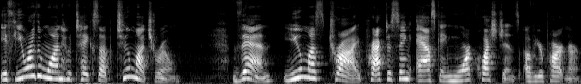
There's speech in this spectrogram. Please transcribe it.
if you are the one who takes up too much room. Then you must try practicing asking more questions of your partner.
